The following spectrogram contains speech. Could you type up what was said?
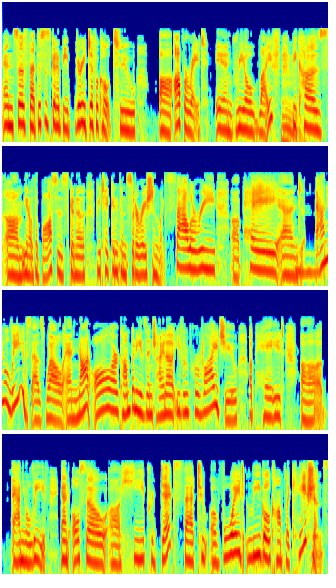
and says that this is going to be very difficult to uh, operate in real life Mm. because um, you know the boss is gonna be taking consideration like salary, uh, pay, and annual leaves as well. And not all our companies in China even provide you a paid uh, annual leave. And also, uh, he predicts that to avoid legal complications,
